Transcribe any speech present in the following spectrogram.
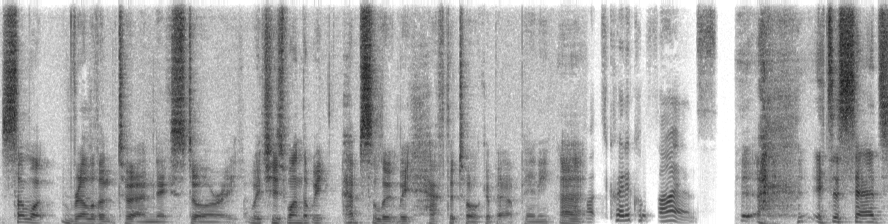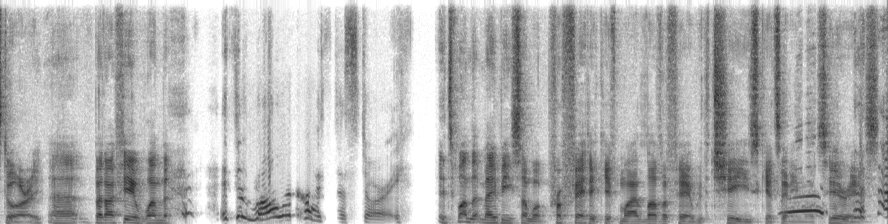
somewhat relevant to our next story, which is one that we absolutely have to talk about, Penny. Uh, It's critical science. it's a sad story, uh, but I fear one that It's a roller coaster story. it's one that may be somewhat prophetic if my love affair with cheese gets any more serious.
